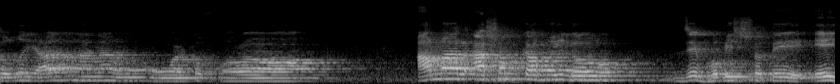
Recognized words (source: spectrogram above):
طغيانا وكفرا আমার আশঙ্কা হইল যে ভবিষ্যতে এই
